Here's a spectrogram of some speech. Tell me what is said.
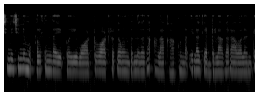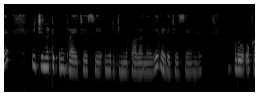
చిన్ని చిన్ని ముక్కల కింద అయిపోయి వాటర్ వాటర్గా ఉంటుంది కదా. అలా కాకుండా ఇలా గడ్డలాగా రావాలంటే ఈ చిన్న టిప్ని ట్రై చేసి మీరు జున్ను పాలు అనేవి రెడీ చేసేయండి. ఇప్పుడు ఒక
